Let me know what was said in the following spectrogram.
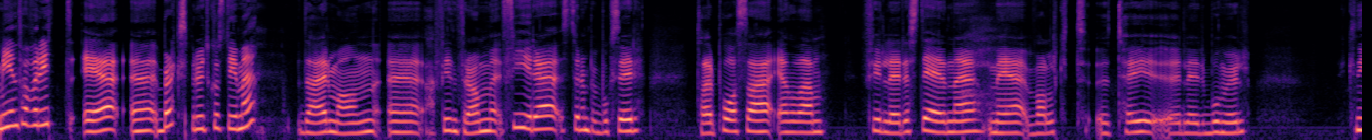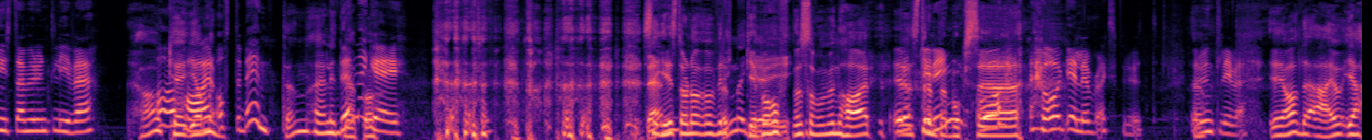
Min favoritt er eh, blekksprutkostyme, der man eh, finner fram fire strømpebukser, tar på seg en av dem, fyller resterende med valgt eh, tøy eller bomull, Knyte dem rundt livet, Ja, okay. og ja, har men åtte bein. Den er jeg litt Den med på. er gøy. Sigrid står nå og er vrikker på hoftene som om hun har eh, strømpebukse... og, og eller blekksprut rundt livet. Ja, det er jo jeg,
